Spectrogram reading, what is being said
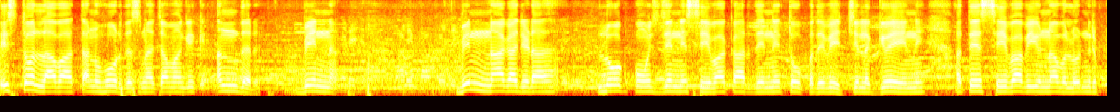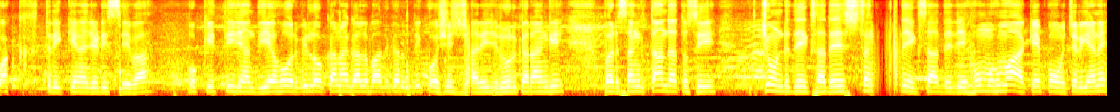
ਇਸ ਤੋਂ ਇਲਾਵਾ ਤੁਹਾਨੂੰ ਹੋਰ ਦੱਸਣਾ ਚਾਹਾਂਗੇ ਕਿ ਅੰਦਰ ਬਿਨ ਬਿਨ ਨਾਗਾ ਜਿਹੜਾ ਲੋਕ ਪਹੁੰਚਦੇ ਨੇ, ਸੇਵਾ ਕਰਦੇ ਨੇ, ਧੁੱਪ ਦੇ ਵਿੱਚ ਲੱਗੇ ਹੋਏ ਨੇ ਅਤੇ ਸੇਵਾ ਵੀ ਉਹਨਾਂ ਵੱਲੋਂ ਨਿਰਪੱਖ ਤਰੀਕੇ ਨਾਲ ਜਿਹੜੀ ਸੇਵਾ ਉਹ ਕੀਤੀ ਜਾਂਦੀ ਹੈ। ਹੋਰ ਵੀ ਲੋਕਾਂ ਨਾਲ ਗੱਲਬਾਤ ਕਰਨ ਦੀ ਕੋਸ਼ਿਸ਼ ਜਾਰੀ ਜ਼ਰੂਰ ਕਰਾਂਗੇ। ਪਰ ਸੰਗਤਾਂ ਦਾ ਤੁਸੀਂ ਝੁੰਡ ਦੇਖ ਸਕਦੇ, ਸੰਗਤ ਦੇਖ ਸਕਦੇ ਜੇ ਹੁਮ ਹੁਮਾ ਕੇ ਪਹੁੰਚ ਰਹੀਆਂ ਨੇ।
